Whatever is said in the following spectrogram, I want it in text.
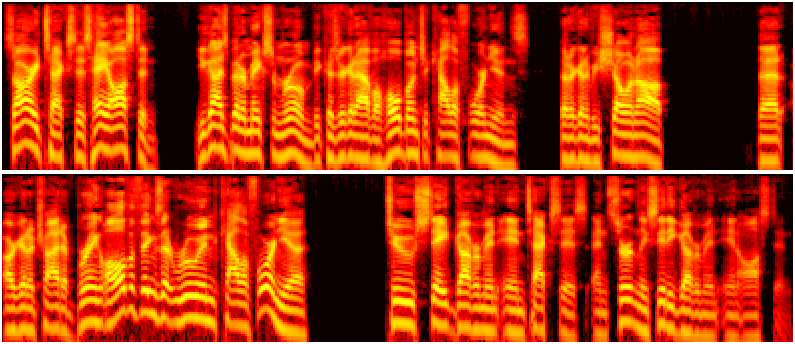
Sorry, Texas. Hey, Austin, you guys better make some room because you're going to have a whole bunch of Californians that are going to be showing up that are going to try to bring all the things that ruined California to state government in Texas and certainly city government in Austin.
